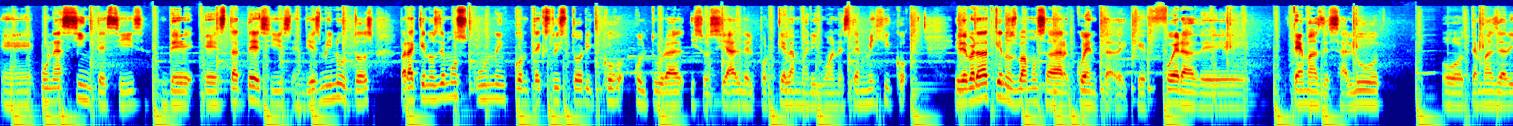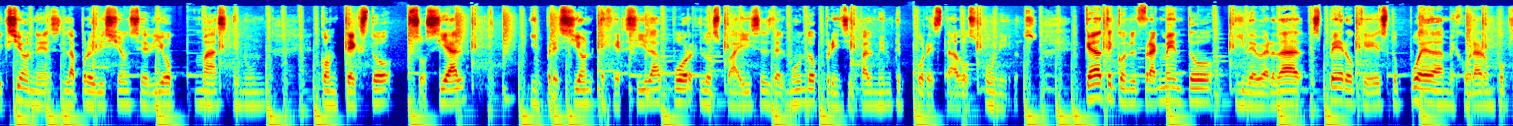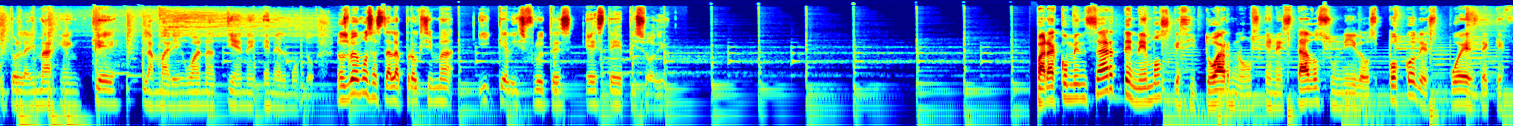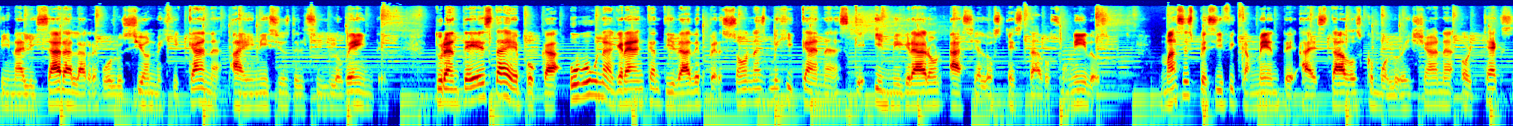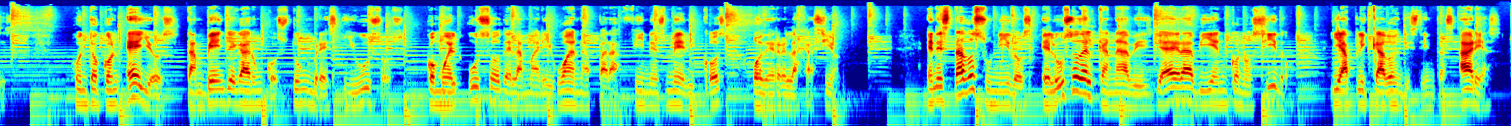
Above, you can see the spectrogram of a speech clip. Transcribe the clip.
eh, una síntesis de esta tesis en 10 minutos para que nos demos un contexto histórico, cultural y social del por qué la marihuana está en México. Y de verdad que nos vamos a dar cuenta de que fuera de temas de salud o temas de adicciones, la prohibición se dio más en un contexto social y presión ejercida por los países del mundo, principalmente por Estados Unidos. Quédate con el fragmento y de verdad espero que esto pueda mejorar un poquito la imagen que la marihuana tiene en el mundo. Nos vemos hasta la próxima y que disfrutes este episodio. Para comenzar tenemos que situarnos en Estados Unidos poco después de que finalizara la Revolución Mexicana a inicios del siglo XX. Durante esta época hubo una gran cantidad de personas mexicanas que inmigraron hacia los Estados Unidos, más específicamente a estados como Louisiana o Texas. Junto con ellos también llegaron costumbres y usos, como el uso de la marihuana para fines médicos o de relajación. En Estados Unidos, el uso del cannabis ya era bien conocido y aplicado en distintas áreas,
